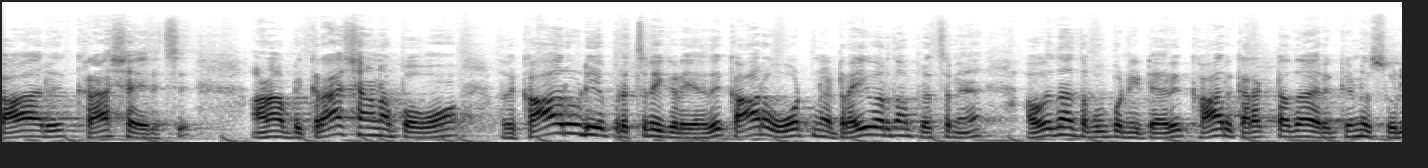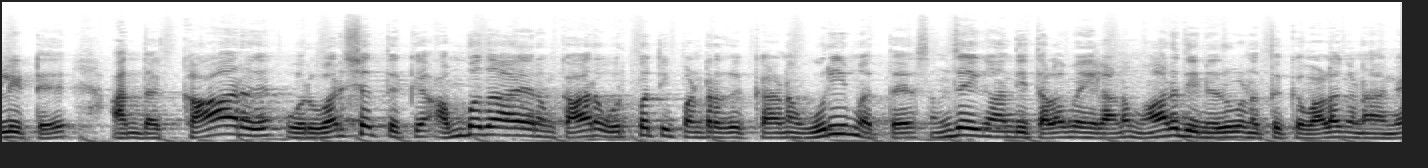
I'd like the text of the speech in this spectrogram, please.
காரு கிராஷ் ஆயிடுச்சு ஆனால் அப்படி கிராஷ் ஆனப்போவும் அது காருடைய பிரச்சனை கிடையாது. காரை ஓட்டின டிரைவர் தான் பிரச்சனை. அவர் தான் தப்பு பண்ணிட்டாரு. கார் கரெக்டாக தான் இருக்குன்னு சொல்லிட்டு அந்த காரு ஒரு வருஷத்துக்கு ஐம்பதாயிரம் காரை உற்பத்தி பண்ணுறதுக்கான உரிமத்தை சஞ்சய் காந்தி தலைமையிலான மாருதி நிறுவனத்துக்கு வழங்கினாங்க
